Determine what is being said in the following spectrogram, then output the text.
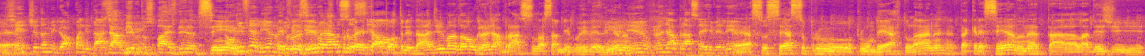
E gente da melhor qualidade. Você é amigo dos pais deles? Sim. É o Rivelino, Inclusive, Rivelino é aproveitar social. a oportunidade e mandar um grande abraço ao nosso amigo Rivelino. Rivelino, um grande abraço aí, Rivelino. É, sucesso pro, pro Humberto lá, né? Tá crescendo, né? Tá lá desde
